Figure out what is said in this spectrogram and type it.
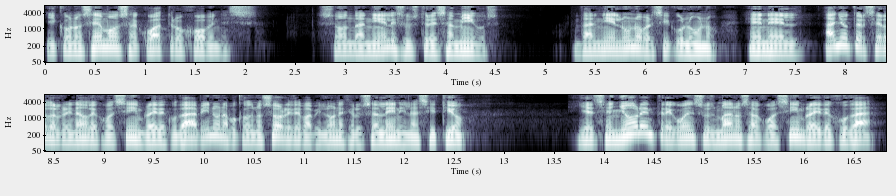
Y conocemos a cuatro jóvenes. Son Daniel y sus tres amigos. Daniel 1, versículo 1. En el año tercero del reinado de Joacim, rey de Judá, vino Nabucodonosor, rey de Babilonia, a Jerusalén, y la sitió. Y el Señor entregó en sus manos a Joacim, rey de Judá.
